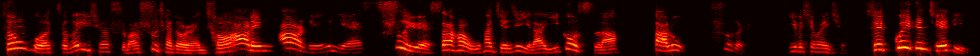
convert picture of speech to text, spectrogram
中国整个疫情死亡四千多人。从二零二零年四月三号武汉解禁以来，一共死了大陆四个人，因为新冠疫情。所以归根结底，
